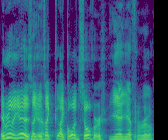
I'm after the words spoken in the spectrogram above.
It really is. Like it's like like gold and silver. Yeah, yeah, for real.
